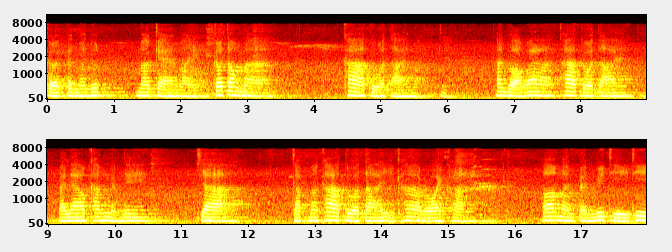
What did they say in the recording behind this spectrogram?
เกิดเป็นมนุษย์มาแก่ใหม่ ก็ต้องมาฆ่าตัวตายใหม่ ท่านบอกว่าฆ่าตัวตายไปแล้วครั้งหนึ่งนี้ จะกลับมาฆ่าตัวตายอีกห้าร้อยครั้ง เพราะมันเป็นวิธีที่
